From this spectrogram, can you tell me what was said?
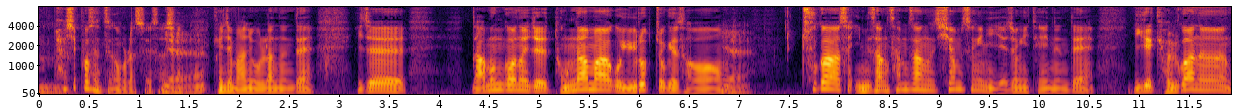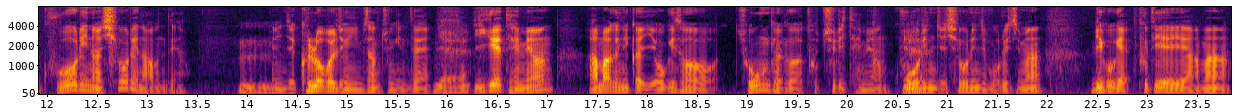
음. 80%는 올랐어요, 사실. 예. 굉장히 많이 올랐는데 이제 남은 거는 이제 동남아하고 유럽 쪽에서 예. 추가 임상 3상 시험 승인이 예정이 돼 있는데 이게 결과는 9월이나 10월에 나온대요. 음. 이제 글로벌 지금 임상 중인데 예. 이게 되면 아마 그러니까 여기서 좋은 결과가 도출이 되면 9월인지 예. 10월인지 모르지만 미국 FDA에 아마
